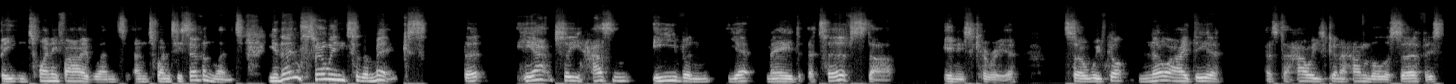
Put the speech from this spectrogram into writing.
beaten 25 lengths and 27 lengths. You then throw into the mix that he actually hasn't even yet made a turf start in his career. So we've got no idea as to how he's going to handle the surface.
